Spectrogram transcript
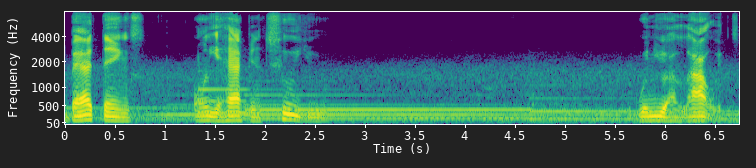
Bad things only happen to you when you allow it.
